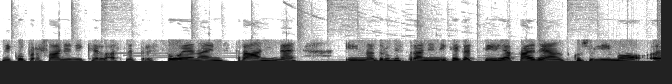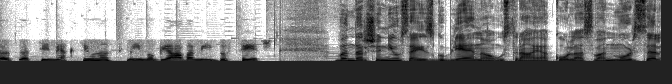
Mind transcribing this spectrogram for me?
neko vprašanje neke lastne presoje na eni strani ne? In na drugi strani nekega cilja, kaj dejansko želimo z temi aktivnostmi in objavami doseči. Vendar še ni vse izgubljeno, ustraja Kolas van Morsel,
